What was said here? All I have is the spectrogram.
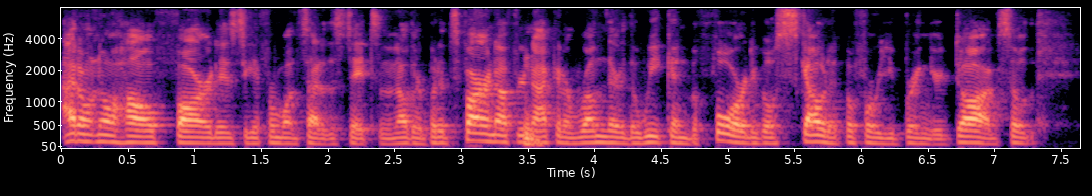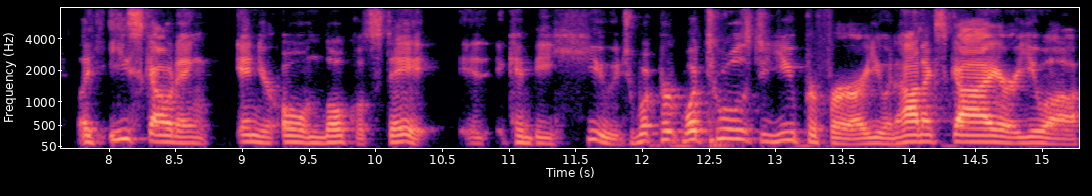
I don't know how far it is to get from one side of the state to another, but it's far enough you're hmm. not going to run there the weekend before to go scout it before you bring your dog. So like e scouting in your own local state it, can be huge. What what tools do you prefer? Are you an onX guy? Or are you a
